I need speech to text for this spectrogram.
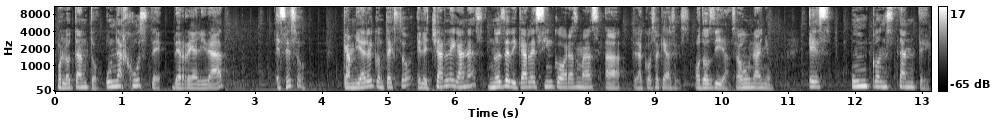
Por lo tanto, un ajuste de realidad es eso. Cambiar el contexto, el echarle ganas, no es dedicarle cinco horas más a la cosa que haces, o dos días, o un año. Es un constante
